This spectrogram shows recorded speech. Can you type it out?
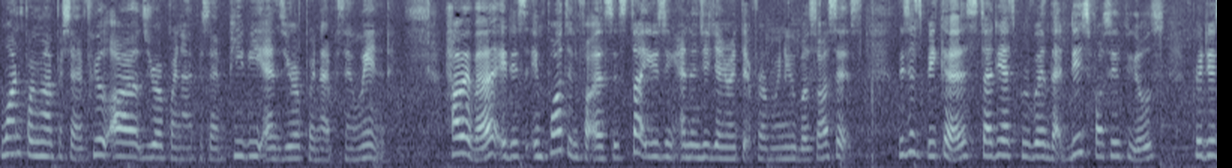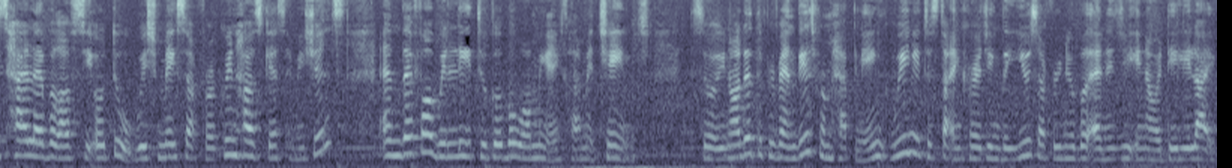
1.1% fuel oil, 0.9% PV, and 0.9% wind. However, it is important for us to start using energy generated from renewable sources. This is because study has proven that these fossil fuels produce high level of CO2 which makes up for greenhouse gas emissions and therefore will lead to global warming and climate change. So in order to prevent this from happening, we need to start encouraging the use of renewable energy in our daily life.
